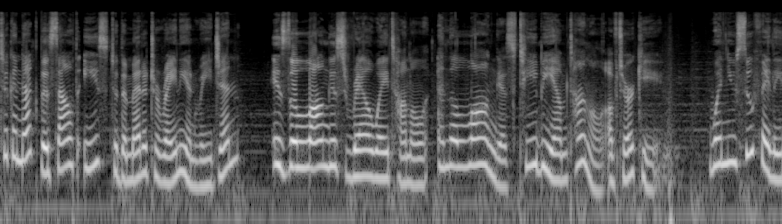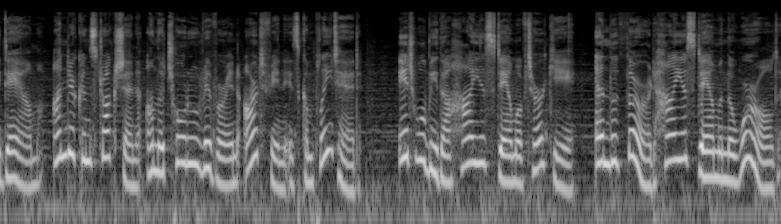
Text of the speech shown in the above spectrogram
to connect the southeast to the Mediterranean region, is the longest railway tunnel and the longest TBM tunnel of Turkey. When Yusufeli Dam, under construction on the Çoruh River in Artvin is completed, it will be the highest dam of Turkey and the third highest dam in the world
